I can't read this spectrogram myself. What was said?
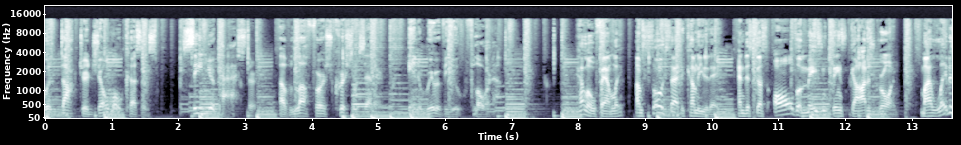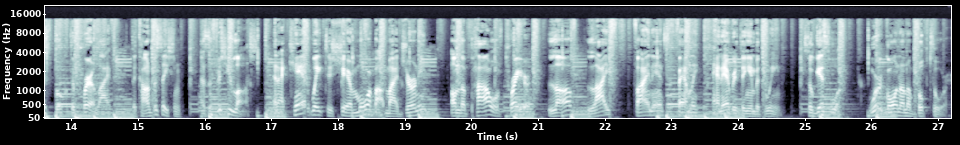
with Dr. Jomo Cousins, Senior Pastor of Love First Christian Center in Riverview, Florida. Hello, family. I'm so excited to come to you today and discuss all the amazing things God is growing. My latest book, The Prayer Life, The Conversation, has officially launched, and I can't wait to share more about my journey on the power of prayer, love, life, finance, family, and everything in between. So, guess what? We're going on a book tour.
